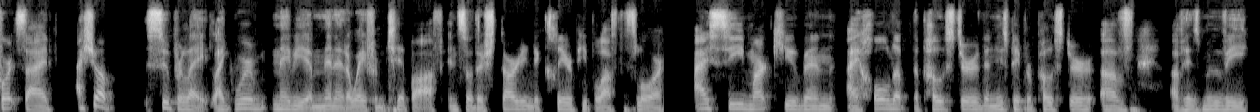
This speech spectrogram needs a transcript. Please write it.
courtside. I show up super late, like we're maybe a minute away from tip off. And so they're starting to clear people off the floor. I see Mark Cuban. I hold up the poster, the newspaper poster of of his movie.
